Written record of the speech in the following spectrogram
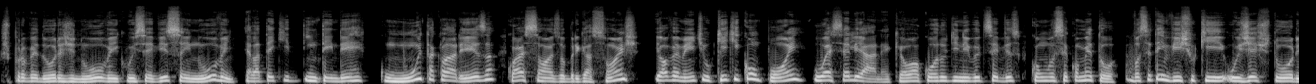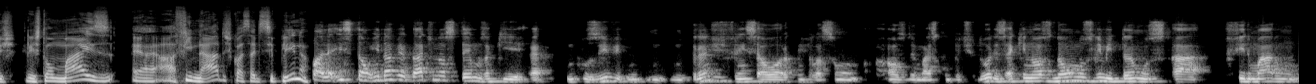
os provedores de nuvem, com os serviços em nuvem, ela tem que entender com muita clareza quais são as obrigações e, obviamente, o que, que compõe o SLA, né, que é o acordo de nível de serviço, como você comentou. Você tem visto que os gestores eles estão mais é, afinados com essa disciplina? Olha, estão. E, na verdade, nós temos aqui, é, inclusive, um, um grande diferencial hora com relação aos demais competidores é que nós não nos limitamos a firmar um,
